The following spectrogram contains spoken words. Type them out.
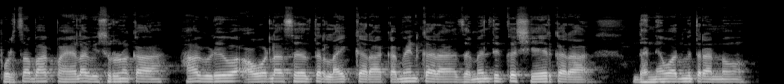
पुढचा भाग पाहायला विसरू नका. हा व्हिडिओ आवडला असेल तर लाईक करा कमेंट करा जमेल तितकं शेअर करा. धन्यवाद मित्रांनो.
